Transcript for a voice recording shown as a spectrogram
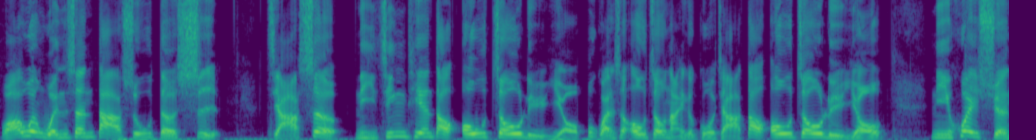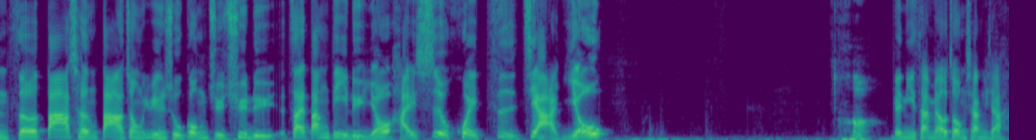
我要问纹身大叔的是：假设你今天到欧洲旅游，不管是欧洲哪一个国家，到欧洲旅游，你会选择搭乘大众运输工具去旅，在当地旅游，还是会自驾游？哈，给你三秒钟想一下。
